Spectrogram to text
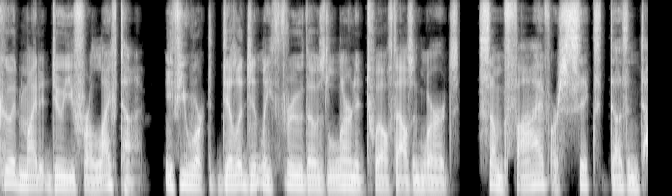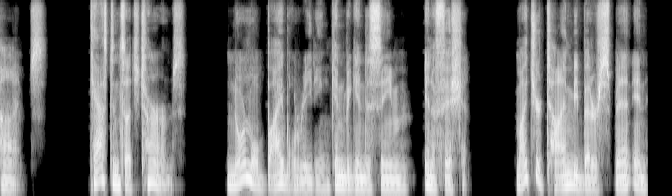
good might it do you for a lifetime if you worked diligently through those learned 12,000 words some five or six dozen times? Cast in such terms, normal Bible reading can begin to seem inefficient. Might your time be better spent in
